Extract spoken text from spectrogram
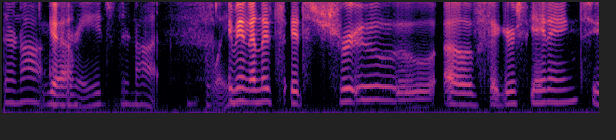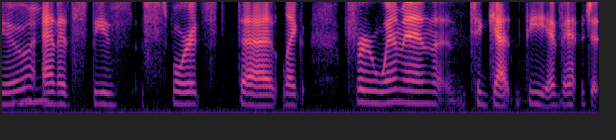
They're not Yeah. underage. They're not boys. I mean, and it's it's true of figure skating too, Mhm. and it's these sports that like for women to get the advantage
